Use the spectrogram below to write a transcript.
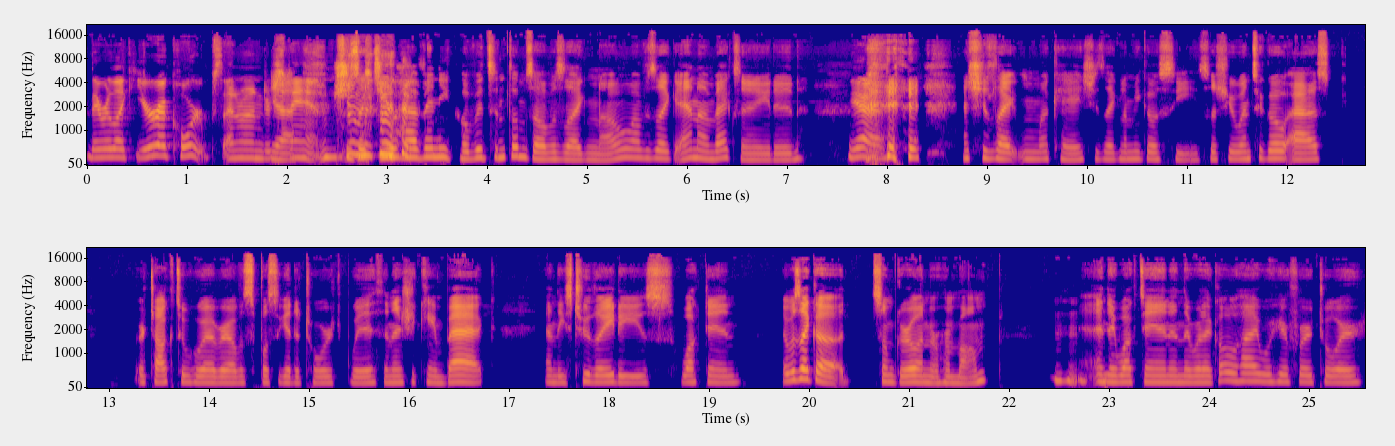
They were like, "You're a corpse." I don't understand. She's like, "Do you have any COVID symptoms?" I was like, "No." I was like, "And I'm vaccinated." yeah. and she's like, mm, "Okay." She's like, "Let me go see." So she went to go ask or talk to whoever I was supposed to get a tour with, and then she came back, and these two ladies walked in. It was like a some girl and her mom, Mhm. and they walked in and they were like, "Oh, hi, we're here for a tour."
